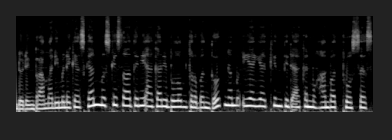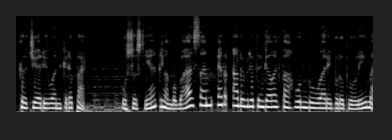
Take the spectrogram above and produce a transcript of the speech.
Dodeng Ramadi menegaskan meski saat ini AKD belum terbentuk, namun ia yakin tidak akan menghambat proses kerja Dewan ke depan, khususnya dalam pembahasan RAPBD Tenggalek tahun 2025.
